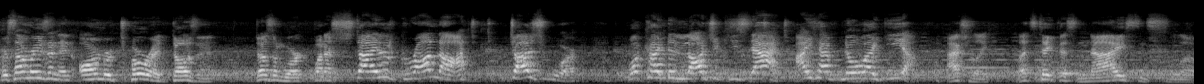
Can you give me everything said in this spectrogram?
For some reason, an armored turret doesn't doesn't work, but a styled granat does work. What kind of logic is that? I have no idea. Actually, let's take this nice and slow.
